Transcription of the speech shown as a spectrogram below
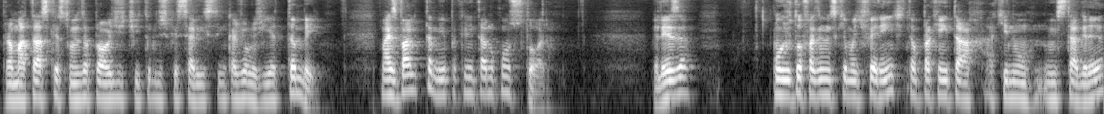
para matar as questões da prova de título de especialista em cardiologia também. Mas vale também para quem está no consultório. Beleza? Hoje eu estou fazendo um esquema diferente, então para quem está aqui no, no Instagram,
